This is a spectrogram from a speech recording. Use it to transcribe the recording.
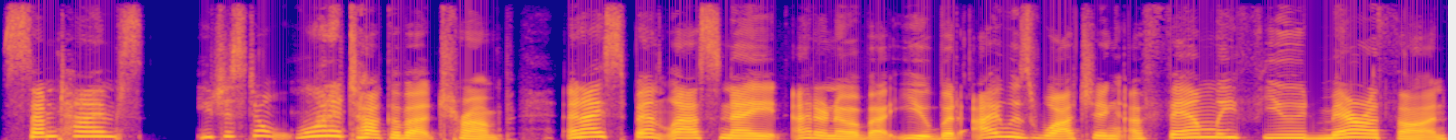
Sometimes you just don't want to talk about Trump. And I spent last night, I don't know about you, but I was watching a Family Feud marathon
